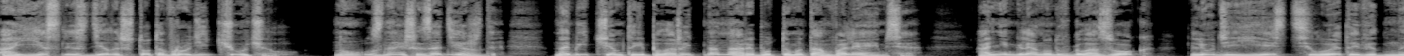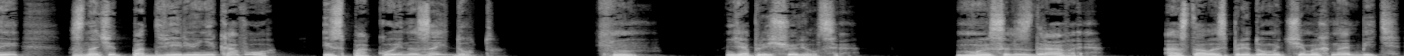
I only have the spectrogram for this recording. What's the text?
«А если сделать что-то вроде чучел? Ну, знаешь, из одежды. Набить чем-то и положить на нары, будто мы там валяемся. Они глянут в глазок, Люди есть, силуэты видны, значит, под дверью никого. И спокойно зайдут. Хм, я прищурился. Мысль здравая. Осталось придумать, чем их набить.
